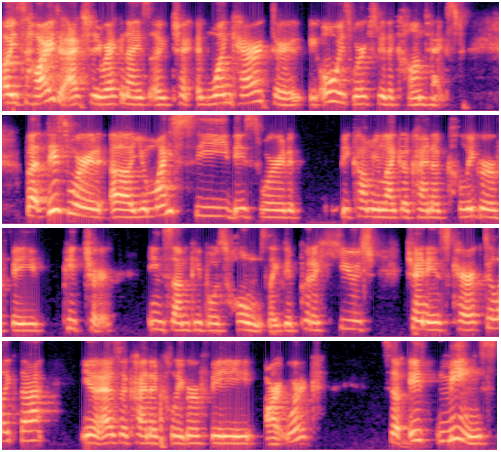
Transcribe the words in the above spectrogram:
oh, it's hard to actually recognize a, one character. It always works with the context. But this word, uh, you might see this word becoming like a kind of calligraphy picture in some people's homes. Like they put a huge Chinese character like that you know, as a kind of calligraphy artwork. So it means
